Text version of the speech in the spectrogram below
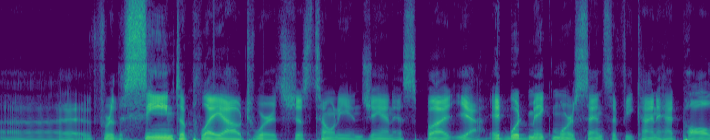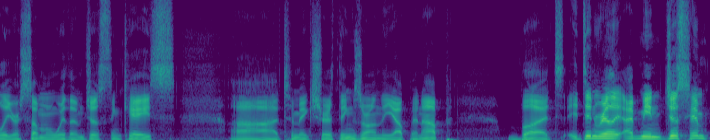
uh, for the scene to play out where it's just Tony and Janice. But yeah, it would make more sense if he kind of had Paulie or someone with him just in case uh, to make sure things are on the up and up. But it didn't really. I mean, just him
